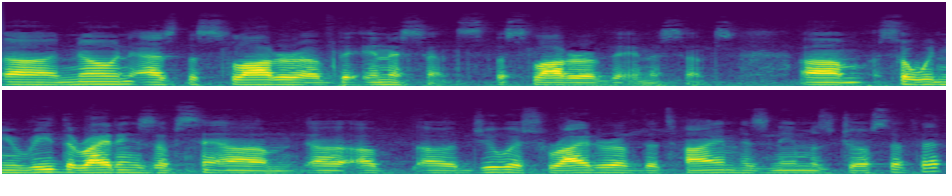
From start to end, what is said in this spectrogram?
uh, known as the slaughter of the innocents, the slaughter of the innocents. Um, so when you read the writings of um, a, a, Jewish writer of the time, his name was Josephus.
